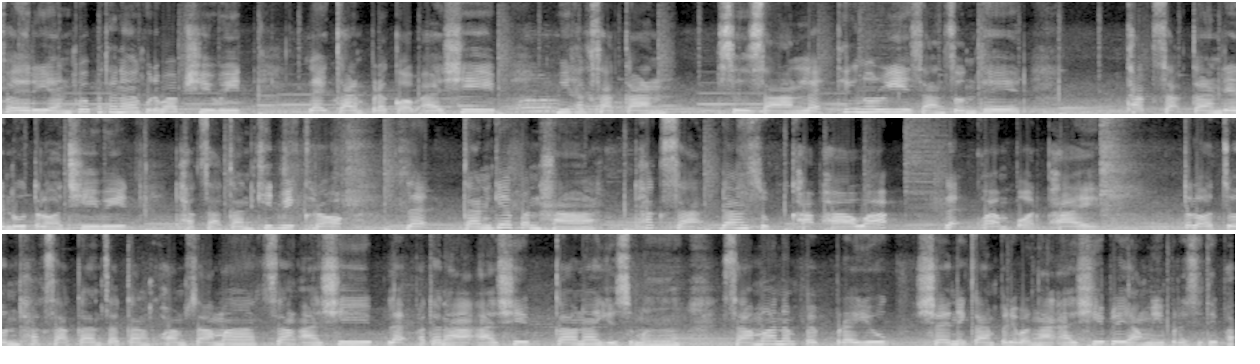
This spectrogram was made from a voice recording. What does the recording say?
ใฝ่เรียนเพื่อพัฒนาคุณภาพชีวิต และการประกอบอาชีพ มีทักษะการสื่อสารและเทคโนโลยีสารสนเทศ ทักษะการเรียนรู้ตลอดชีวิต ทักษะการคิดวิเคราะห์ และการแก้ปัญหา ทักษะด้านสุขภาวะ และความปลอดภัย ตลอดจนทักษะการจัดการความสามารถสร้างอาชีพ และพัฒนาอาชีพก้าวหน้าอยู่เสมอ สามารถนำไปประยุกต์ใช้ในการปฏิบัติงานอาชีพได้อย่างมีประสิทธิภ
